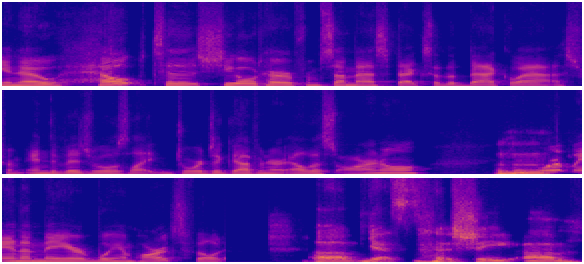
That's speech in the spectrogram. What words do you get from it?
you know, help to shield her from some aspects of the backlash from individuals like Georgia Governor Ellis Arnall mm-hmm. or Atlanta Mayor William Hartsfield? Uh, yes, she um,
